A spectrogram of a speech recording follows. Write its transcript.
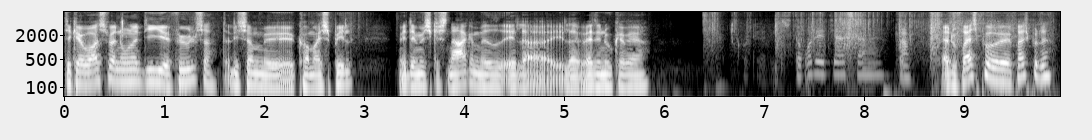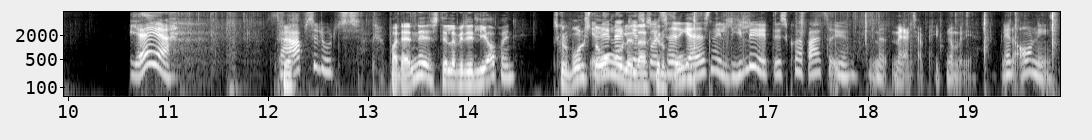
Det kan jo også være nogle af de øh, følelser, der ligesom øh, kommer i spil med dem, vi skal snakke med, eller, eller hvad det nu kan være. Stort et, jeg tager med. Nå. Er du frisk på, øh, frisk på det? Ja, ja. Så Fedt. absolut. Hvordan øh, stiller vi det lige op herinde? Skal du bruge en Jeg stol, ved ikke, eller jeg skal du taget, bruge... jeg havde sådan en lille, et, det skulle jeg bare tage med. Men altså, pyt nu med det. Men ordentligt.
